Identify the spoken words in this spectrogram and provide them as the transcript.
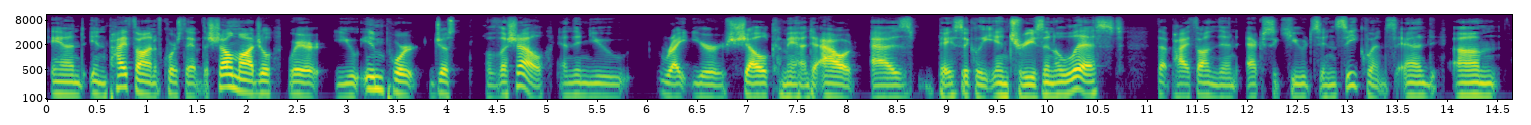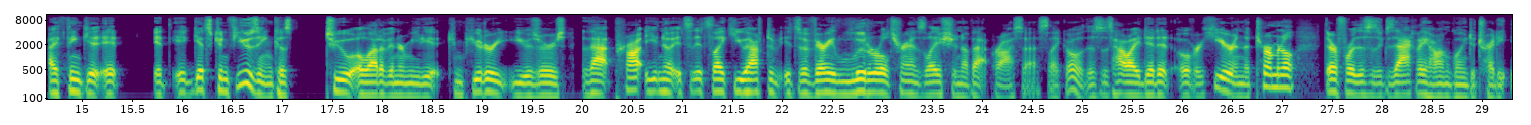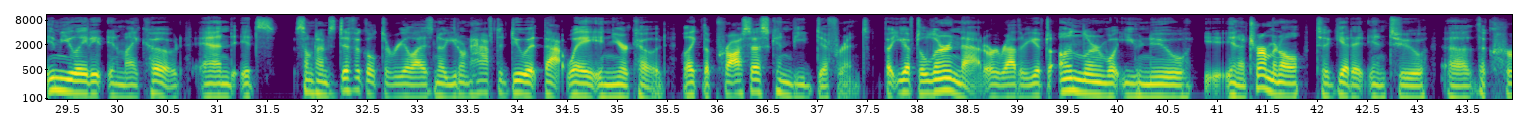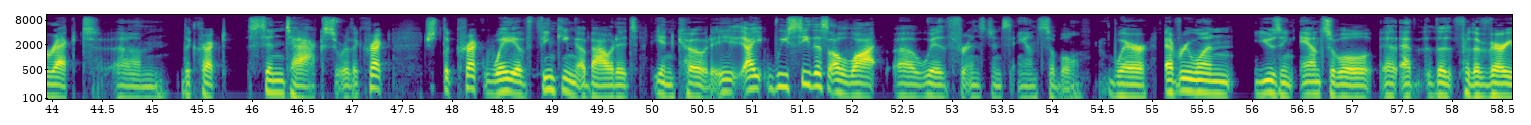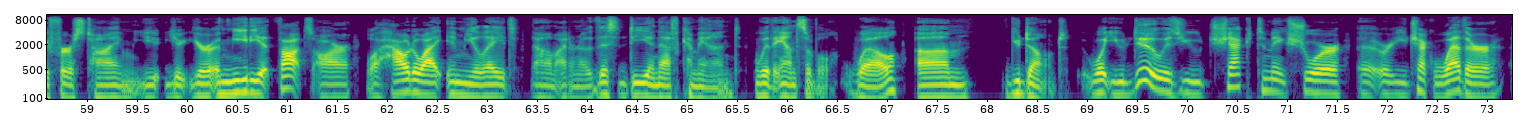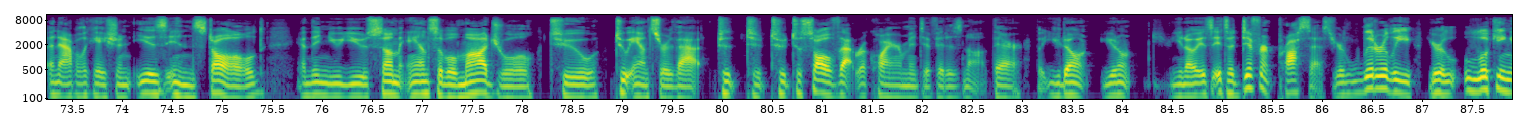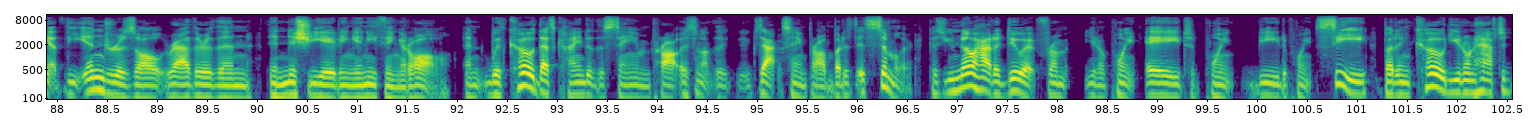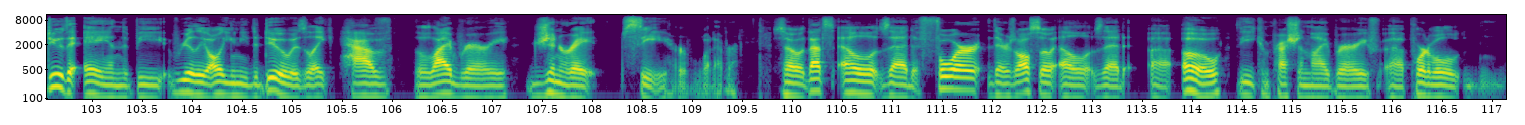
And in python of course they have the shell module where you import just the shell and then you write your shell command out as basically entries in a list that Python then executes in sequence. And um, I think it, it it, it gets confusing because to a lot of intermediate computer users that pro you know it's it's like you have to it's a very literal translation of that process. Like oh this is how I did it over here in the terminal. Therefore this is exactly how I'm going to try to emulate it in my code. And it's sometimes difficult to realize no, you don't have to do it that way in your code. Like the process can be different, but you have to learn that, or rather, you have to unlearn what you knew in a terminal to get it into uh, the correct um, the correct syntax or the correct just the correct way of thinking about it in code. I, we see this a lot uh, with, for instance, Ansible, where everyone using Ansible at the for the very first time, you, you, your immediate thoughts are, well, how do I emulate, um, I don't know, this DNF command with Ansible? Well, um, you don't. What you do is you check to make sure, uh, or you check whether an application is installed, and then you use some Ansible module to to answer that to to to, to solve that requirement if it is not there. But you don't you don't you know it's it's a different process. You're literally you're looking at the end result rather than initiating anything at all. And with code that's kind of the same problem it's not the exact same problem but it's, it's similar. Because you know how to do it from you know point a to point b to point c but in code you don't have to do the a and the b. Really all you need to do is like have the library generate c or whatever so that's LZ4. There's also LZO, uh, the compression library, uh, portable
